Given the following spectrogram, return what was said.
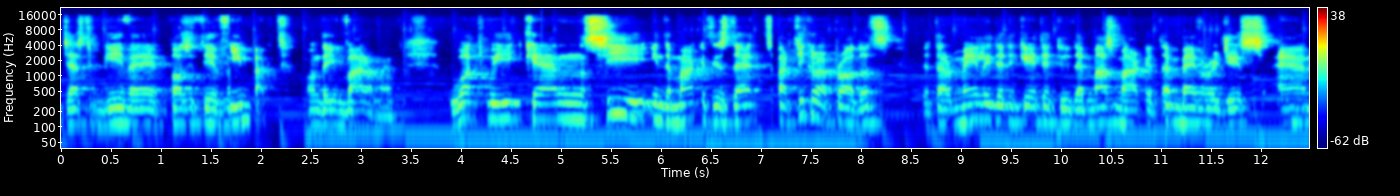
just to give a positive impact on the environment. What we can see in the market is that particular products that are mainly dedicated to the mass market and beverages and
